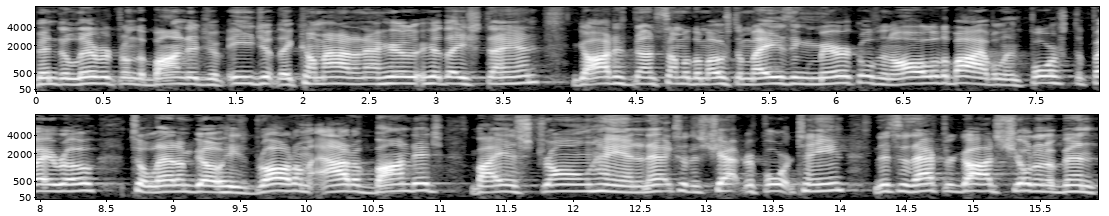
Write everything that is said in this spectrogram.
been delivered from the bondage of Egypt. They come out, and now here, here they stand. God has done some of the most amazing miracles in all of the Bible and forced the Pharaoh to let them go. He's brought them out of bondage by his strong hand. In Exodus chapter 14, this is after God's children have been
